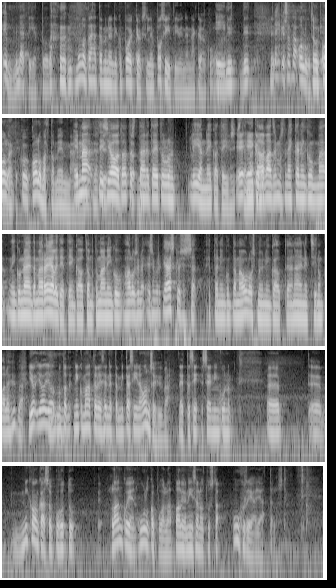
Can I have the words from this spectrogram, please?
en minä tiedä tuota. Mulla on tähän tämmöinen niin poikkeuksellinen positiivinen näkökulma. Ei nyt, nyt. ehkä sata ollut. Se on kol- kol- kolmatta mennään. En mä, siis joo, toivottavasti tämä nyt ei tullut nyt liian negatiiviseksi. Ei, tämä on vaan semmoista ehkä niin kuin mä niin kuin näen tämän realiteettien kautta, mutta mä niin kuin halusin esimerkiksi äskeisessä, että niin kuin tämä ulosmyynnin kautta ja näin, että siinä on paljon hyvää. Joo, joo, joo mm-hmm. mutta niin kuin mä ajattelen sen, että mikä siinä on se hyvä. Että se, se niin kuin, ö, ö, Mikon kanssa on puhuttu lankojen ulkopuolella paljon niin sanotusta uhriajattelusta.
